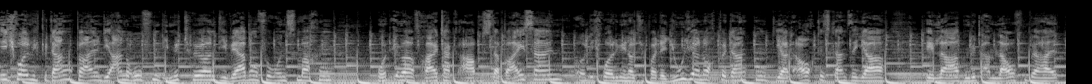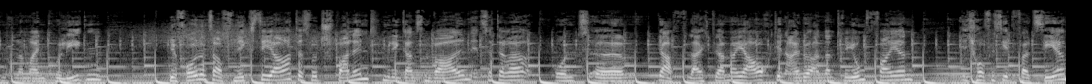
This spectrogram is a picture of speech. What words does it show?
Ich wollte mich bedanken bei allen, die anrufen, die mithören, die Werbung für uns machen und immer Freitagabends dabei sein. Und ich wollte mich natürlich bei der Julia noch bedanken. Die hat auch das ganze Jahr den Laden mit am Laufen behalten und an meinen Kollegen. Wir freuen uns aufs nächste Jahr. Das wird spannend mit den ganzen Wahlen etc. Und äh, ja, vielleicht werden wir ja auch den einen oder anderen Triumph feiern. Ich hoffe es jedenfalls sehr.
